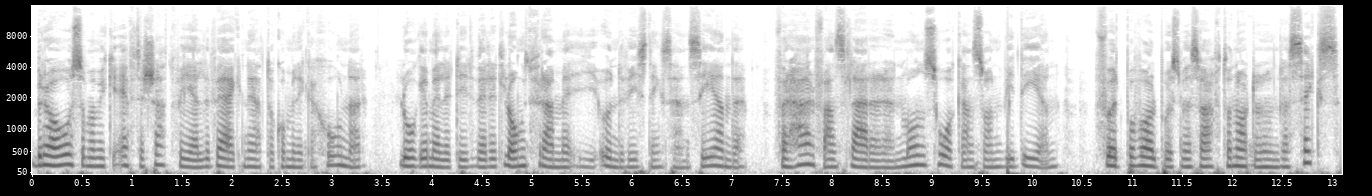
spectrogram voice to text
Braå som var mycket eftersatt vad gäller vägnät och kommunikationer låg emellertid väldigt långt framme i undervisningshänseende. För här fanns läraren Måns Håkansson Vidén, född på valborgsmässoafton 1806,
